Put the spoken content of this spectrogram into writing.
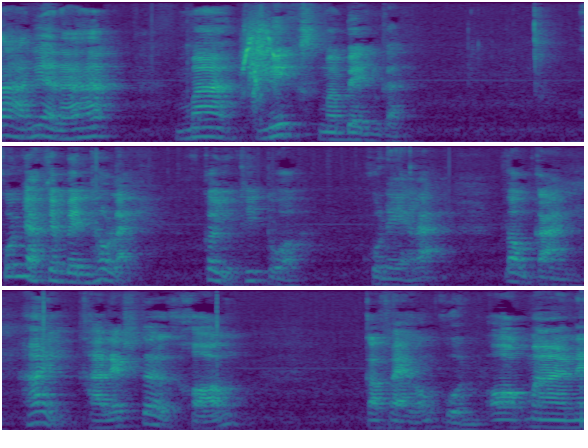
ต้าเนี่ยนะฮะมามิกซ์มาเบนกัน คุณอยากจะเบนเท่าไหร่ ก็อยู่ที่ตัว คุณเองละ ต้องการให้คาแรคเตอร์ของกาแฟของคุณออกมาใน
